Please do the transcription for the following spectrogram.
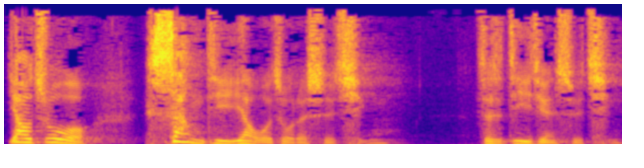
要做上帝要我做的事情。这是第一件事情，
